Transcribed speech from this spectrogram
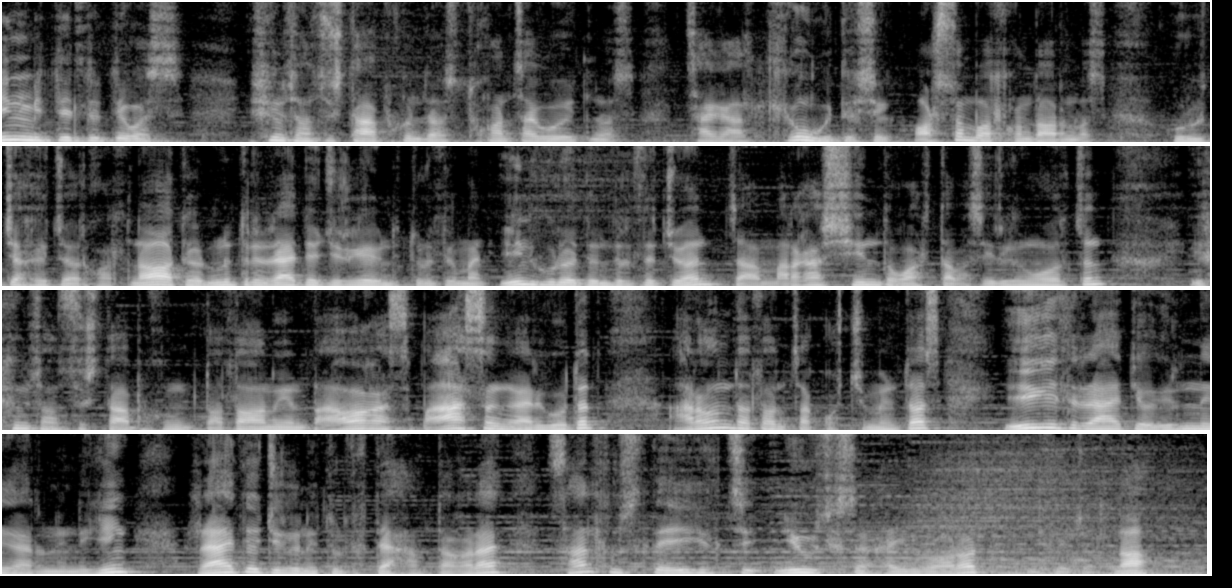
Энэ мэдээллүүдийг бас эрхэм сонсогч та бүхэнд бас тухайн цаг үед нь бас цаг алдалгүй гэдэг шиг орсон болгонд орно бас хүргэж яхахыг зорих болно. Тэгэхээр өнөөдрийн радио жиргээ нэвтрүүлэг маань энэ хүрээд өндөрлөж байна. За маргааш шин дугаартаа бас иргэн уулзна. Эрхэм сонсогч та бүхэн 7 хоногийн даваагаас баасан гаригуудад 17 цаг 30 минутаас Eagle радио 91.1-ийн радио жиргээ нэвтрүүлэгтэй хамтаагаараа санал хүсэлтэд Eagle News гэсэн хаяг руу ороод илгээж болно.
